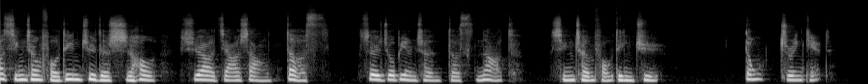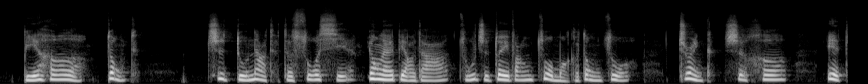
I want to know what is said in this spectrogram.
要形成否定句的时候，需要加上 does，所以就变成 does not 形成否定句。Don't drink it，别喝了。Don't 是 do not 的缩写，用来表达阻止对方做某个动作。Drink 是喝，it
